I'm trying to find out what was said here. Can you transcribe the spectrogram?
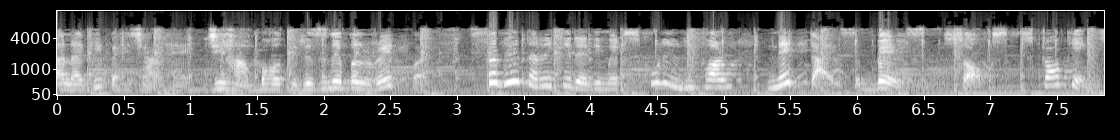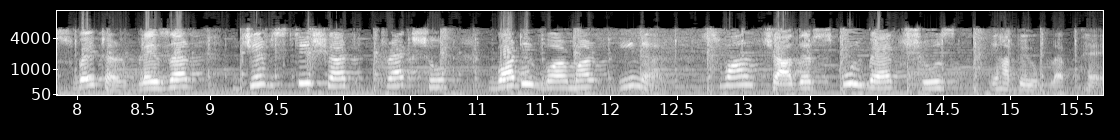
अलग ही पहचान है। जी हाँ बहुत ही रिजनेबल रेट पर सभी तरह की readymade school uniform neck ties belt socks stocking sweater blazer gents T shirt track suit body warmer inner shawl चादर स्कूल बैग शूज़ यहाँ पे उपलब्ध है।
